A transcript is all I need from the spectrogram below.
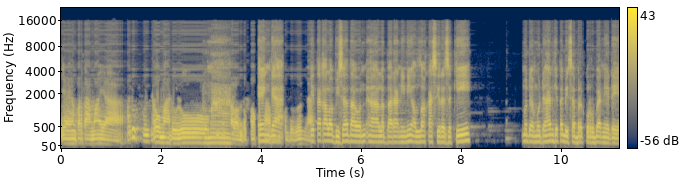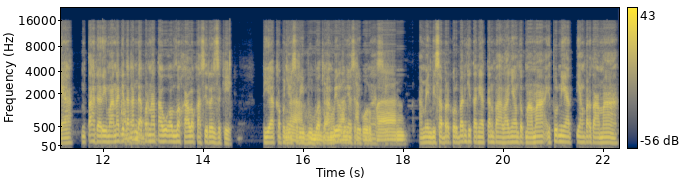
Ya yang pertama ya Aduh, rumah dulu. Rumah. Kalau untuk fokus eh, enggak. aku dulu ya. Kita kalau bisa tahun uh, Lebaran ini Allah kasih rezeki, mudah-mudahan kita bisa berkurban ya deh ya. Entah dari mana kita kan Amin. kan tidak pernah tahu Allah kalau kasih rezeki. Dia ke punya ya, seribu buat ngambil, punya seribu ngasih. Amin bisa berkurban kita niatkan pahalanya untuk mama itu niat yang pertama.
